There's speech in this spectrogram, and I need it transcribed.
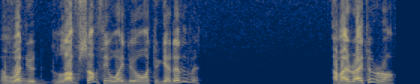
And when you love something, why do you want to get rid of it? Am I right or wrong?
